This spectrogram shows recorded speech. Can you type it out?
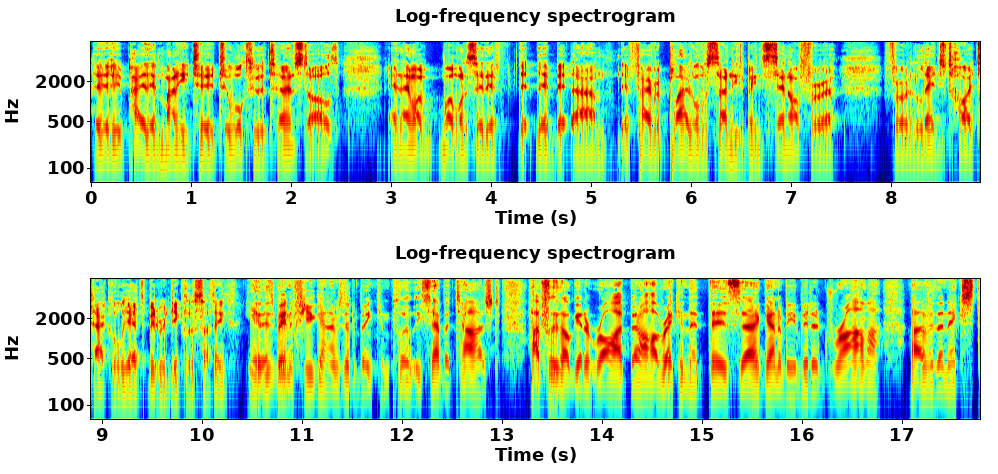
who, who pay their money to, to walk through the turnstiles, and they might, might want to see their their their, um, their favourite player, and all of a sudden he's been sent off for a for an alleged high tackle. Yeah, it's a bit ridiculous, I think. Yeah, there's been a few games that have been completely sabotaged. Hopefully they'll get it right, but I reckon that there's uh, going to be a bit of drama over the next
